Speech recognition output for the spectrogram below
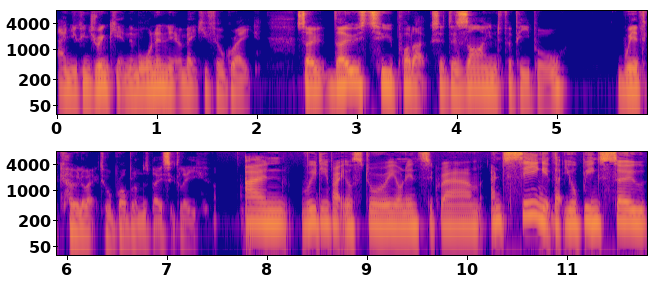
and you can drink it in the morning and it'll make you feel great. So those two products are designed for people with colorectal problems basically. And reading about your story on Instagram and seeing it that you're being so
